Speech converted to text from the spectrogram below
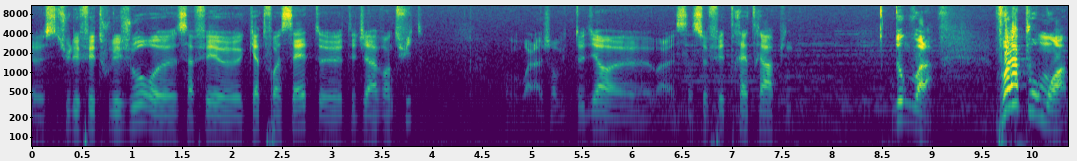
Euh, si tu les fais tous les jours euh, ça fait 4 x 7, t'es déjà à 28. Voilà j'ai envie de te dire voilà, ça se fait très très rapide. Donc voilà. Voilà pour moi.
